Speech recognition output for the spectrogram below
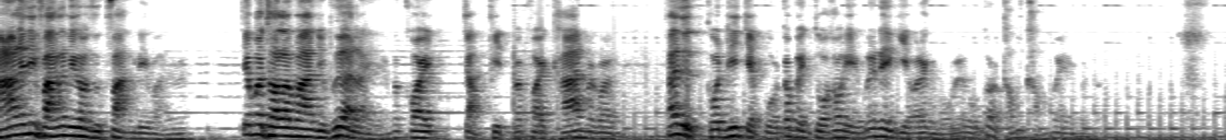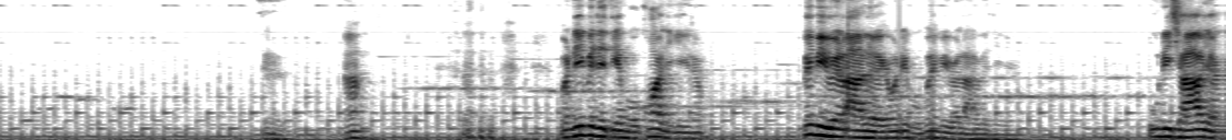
หาอะไรที่ฟังแล้วมีความสุขฟังดีกว่าใช่ไหมจะมาทรมานอยู่เพื่ออะไรมาคอย จับผิดมาคอยค้านมาคอยถ้าสึกคนที่เจ็บปวดก็เป็นตัวเขาเองไม่ได้เกี่ยวอะไรกับผมเลยผมก็ขำๆไปเอออะวันนี้ไม่ได้เตรียมหัวข้อจริงๆนะครับไม่มีเวลาเลยวันนี้ผมไม่มีเวลาเลยจริงๆพรุ่งนี้เช้ายัง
